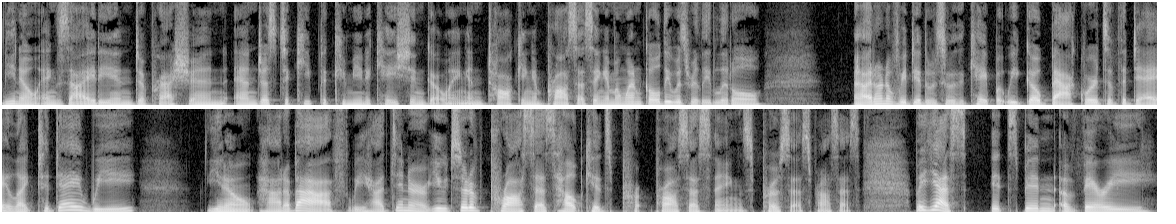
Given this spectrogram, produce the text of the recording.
you know, anxiety and depression, and just to keep the communication going and talking and processing. I mean, when Goldie was really little, I don't know if we did this with Kate, but we go backwards of the day. Like today, we, you know, had a bath, we had dinner. You sort of process, help kids pr- process things, process, process. But yes, it's been a very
